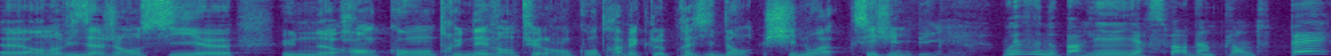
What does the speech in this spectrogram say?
euh, en envisageant aussi euh, une rencontre, une éventuelle rencontre avec le président chinois Xi Jinping. Oui, vous nous parliez hier soir d'un plan de paix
